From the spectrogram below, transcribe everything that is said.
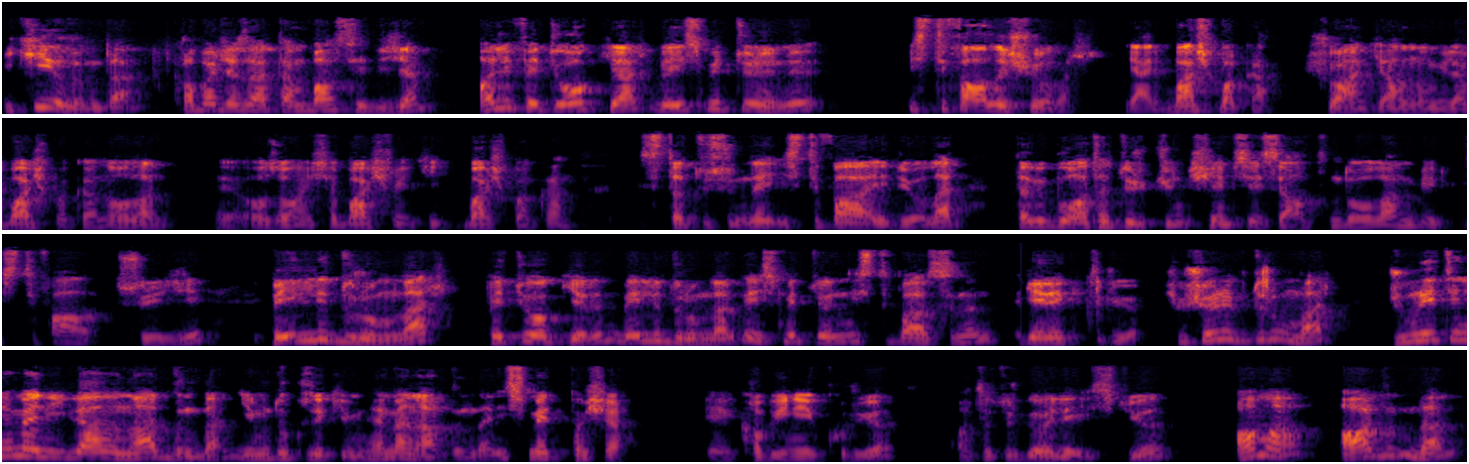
iki yılında kabaca zaten bahsedeceğim. Ali Fethi Okyar ve İsmet İnönü istifalaşıyorlar. Yani başbakan, şu anki anlamıyla başbakan olan e, o zaman işte başvekil, başbakan statüsünde istifa ediyorlar. Tabii bu Atatürk'ün şemsiyesi altında olan bir istifa süreci. Belli durumlar, Fethi Okyar'ın belli durumlarda İsmet İnönü'nün istifasının gerektiriyor. Şimdi şöyle bir durum var. Cumhuriyet'in hemen ilanının ardından, 29 Ekim'in hemen ardından İsmet Paşa e, kabineyi kuruyor. Atatürk öyle istiyor. Ama ardından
